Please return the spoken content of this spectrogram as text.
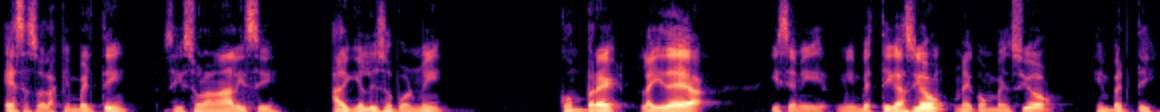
esas son las que invertí. Se hizo un análisis, alguien lo hizo por mí, compré la idea, hice mi, investigación, me convenció, invertí.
